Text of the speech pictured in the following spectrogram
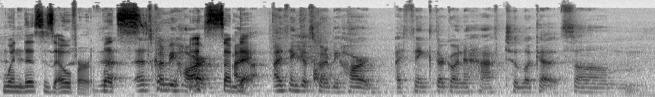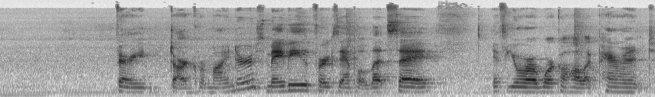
When this is over. That- let's that's going to be hard. that's someday. I, I think it's going to be hard. I think they're going to have to look at some very dark reminders. Maybe, for example, let's say if you're a workaholic parent,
